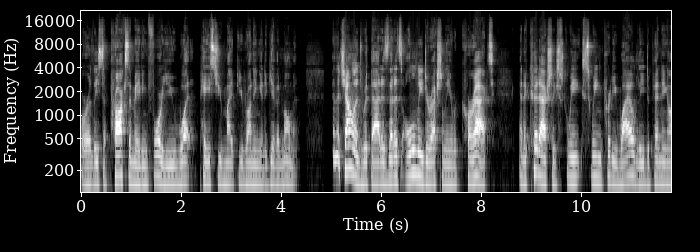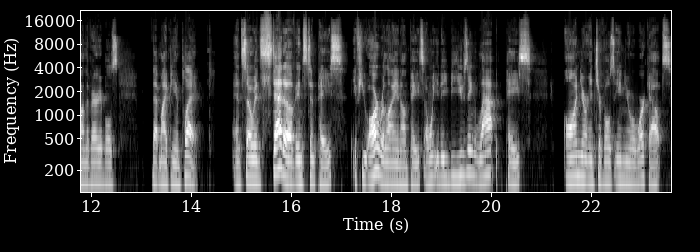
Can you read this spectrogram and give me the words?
or at least approximating for you, what pace you might be running at a given moment. And the challenge with that is that it's only directionally correct and it could actually swing, swing pretty wildly depending on the variables that might be in play. And so instead of instant pace, if you are relying on pace, I want you to be using lap pace on your intervals in your workouts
